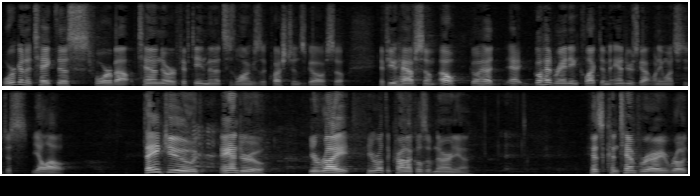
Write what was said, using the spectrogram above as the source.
We're going to take this for about 10 or 15 minutes as long as the questions go. So if you have some, oh, go ahead. Eh, go ahead, Randy, and collect them. Andrew's got one. He wants to just yell out. Thank you, Andrew. You're right. He wrote the Chronicles of Narnia. His contemporary wrote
